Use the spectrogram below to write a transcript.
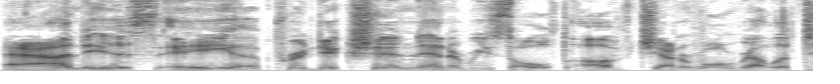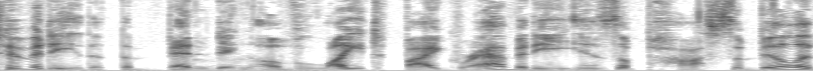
and is a prediction and a result of general relativity that the bending of light by gravity is a possibility.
